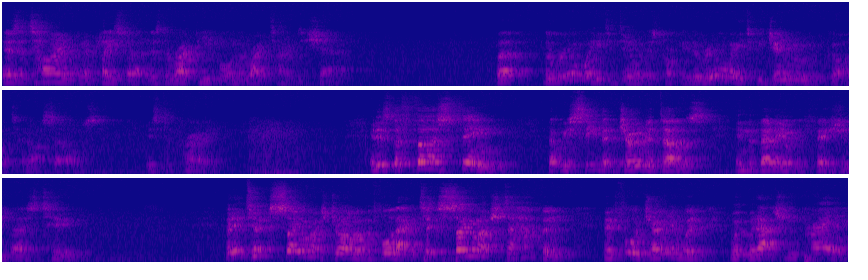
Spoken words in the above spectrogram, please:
There's a time and a place for that. There's the right people and the right time to share. But the real way to deal with this properly, the real way to be genuine with God and ourselves, is to pray. It is the first thing that we see that Jonah does in the belly of the fish in verse 2. But it took so much drama before that. It took so much to happen before Jonah would, would, would actually pray.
